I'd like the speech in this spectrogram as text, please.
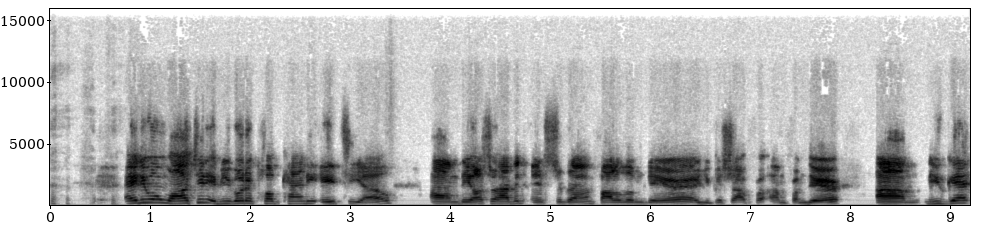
anyone watching, if you go to Club Candy ATL, um, they also have an Instagram. Follow them there. You can shop for, um, from there. Um, you get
